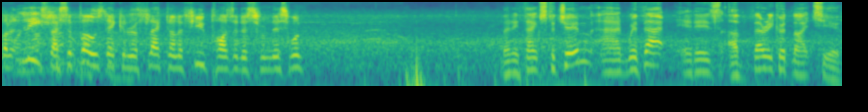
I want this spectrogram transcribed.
but at least I suppose they can reflect on a few positives from this one. Many thanks to Jim, and with that, it is a very good night to you.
